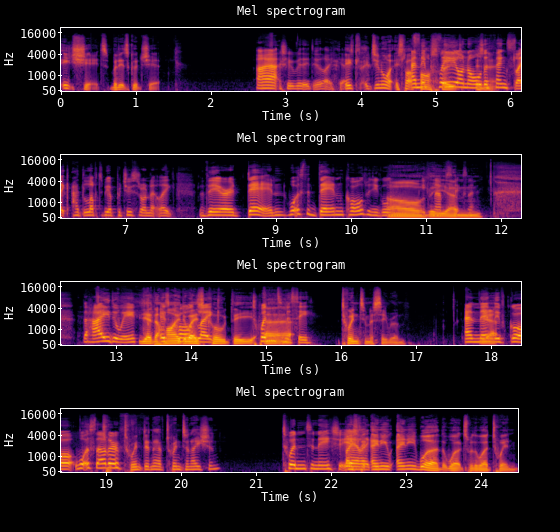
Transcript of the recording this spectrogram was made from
it's shit, but it's good shit. I actually really do like it. It's, do you know what? It's like and they play food, on all the it? things. Like I'd love to be a producer on it. Like their den. What's the den called when you go? Oh, have the in um, The hideaway. yeah, the hideaway is called, like, called the uh, Twintimacy. Twintimacy room. and then yeah. they've got what's the other Twin didn't they have Twintonation. Twintonation? Yeah, like any any word that works with the word twin,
